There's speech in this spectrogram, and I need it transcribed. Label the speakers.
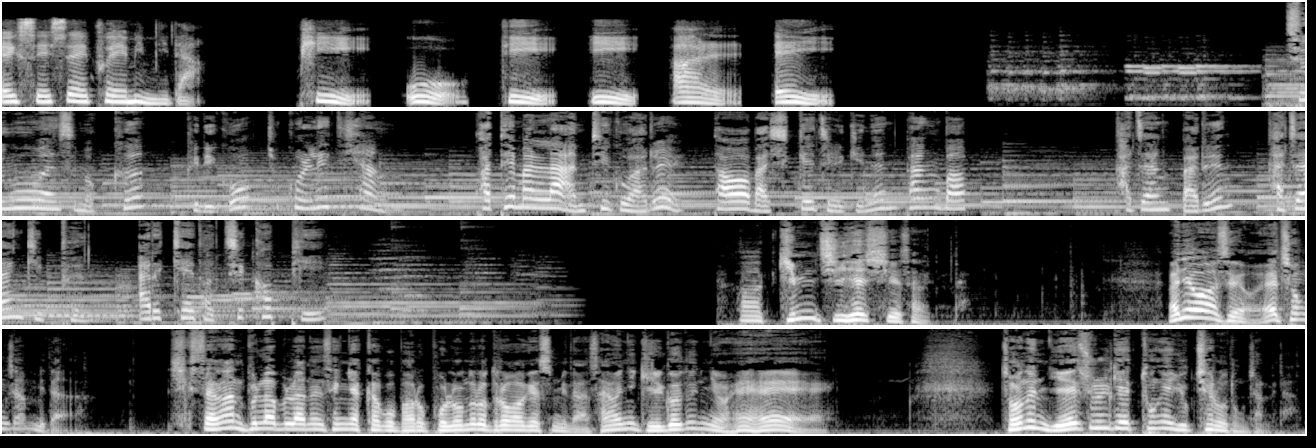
Speaker 1: XSFM입니다. P, O, D, E, R, A.
Speaker 2: 중후한 smoke 그리고 초콜릿 향 과테말라 안티구아를 더 맛있게 즐기는 방법 가장 빠른 가장 깊은 아르케 더치 커피
Speaker 3: 아, 김지혜 씨의 사연입니다. 안녕하세요. 애청자입니다. 식상한 블라블라는 생략하고 바로 본론으로 들어가겠습니다. 사연이 길거든요. 헤헤. 저는 예술계통의 육체노동자입니다.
